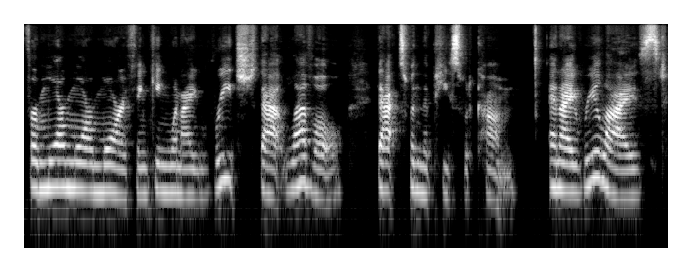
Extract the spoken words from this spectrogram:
for more, more, more, thinking when I reached that level, that's when the peace would come. And I realized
